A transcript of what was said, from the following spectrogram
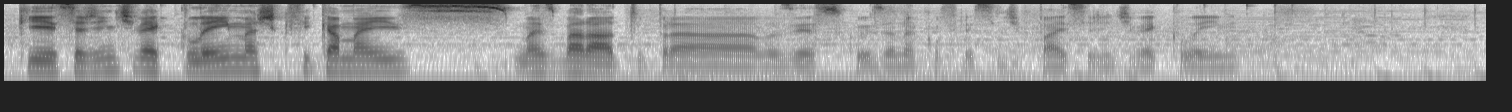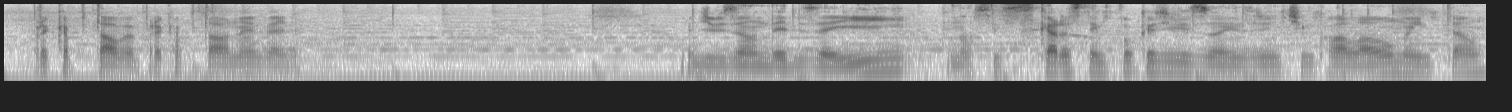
Porque se a gente tiver claim, acho que fica mais, mais barato pra fazer as coisas na conferência de paz se a gente tiver claim. Pra capital, vai pra capital, né, velho? Uma divisão deles aí. Nossa, esses caras têm poucas divisões. A gente encola uma, então.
